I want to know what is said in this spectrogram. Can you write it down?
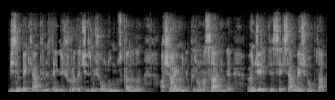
bizim beklentimiz neydi? Şurada çizmiş olduğumuz kanalın aşağı yönlü kırılması halinde öncelikle 85.70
